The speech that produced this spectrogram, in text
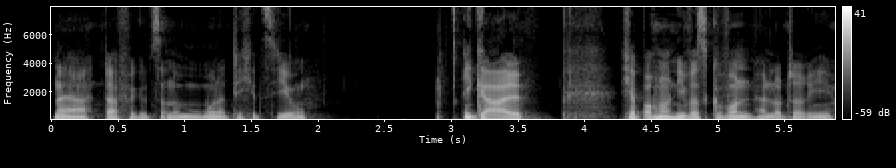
Naja, dafür gibt es eine monatliche Ziehung. Egal. Ich habe auch noch nie was gewonnen, Herr Lotterie.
